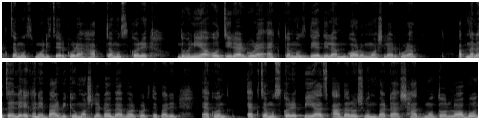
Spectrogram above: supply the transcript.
এক চামচ মরিচের গুঁড়া, হাফ চামচ করে ধনিয়া ও জিরার গুঁড়া, এক চামচ দিয়ে দিলাম গরম মশলার গুঁড়া। আপনারা চাইলে এখানে বারবিকিউ মশলাটাও ব্যবহার করতে পারেন। এখন এক চামচ করে পেঁয়াজ, আদা, রসুন বাটা, স্বাদ মতো লবণ,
